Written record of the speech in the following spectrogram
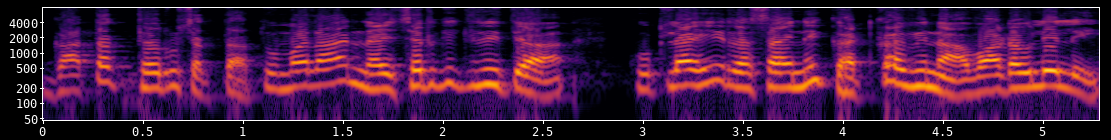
घातक ठरू शकतात. तुम्हाला नैसर्गिकरित्या कुठल्याही रासायनिक घटकाविना वाढवलेले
